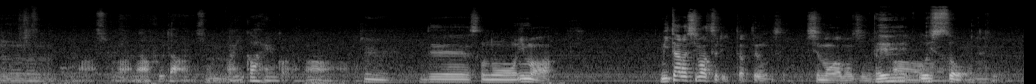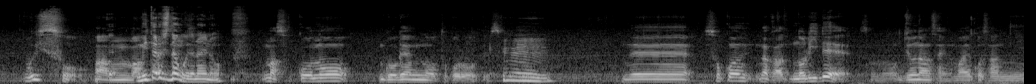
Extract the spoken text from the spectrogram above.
うん。うん。まあそらな普段そんなん行かへんからな、うんでその今みたらし祭りってやってるんですよ。下鴨神社。えー、美味しそう。美味しそう。あまあ。みたらし団子じゃないの？まあそこの語源のところですけど、うん。でそこなんかノリでその十何歳の舞妓さんに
